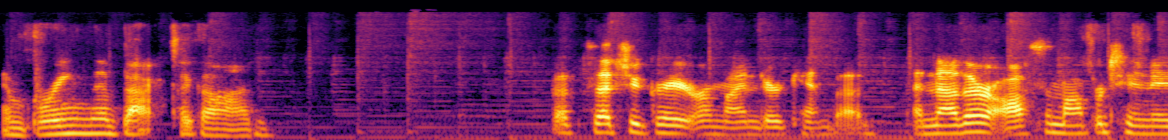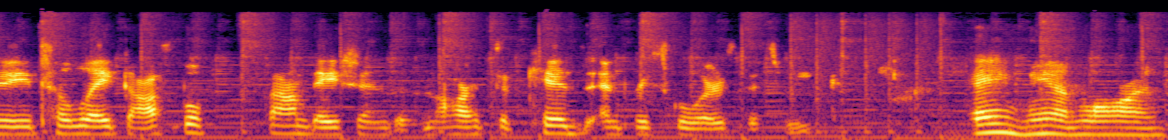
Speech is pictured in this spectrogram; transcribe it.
and bring them back to God. That's such a great reminder, Kimba. Another awesome opportunity to lay gospel foundations in the hearts of kids and preschoolers this week. Amen, Lauren.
